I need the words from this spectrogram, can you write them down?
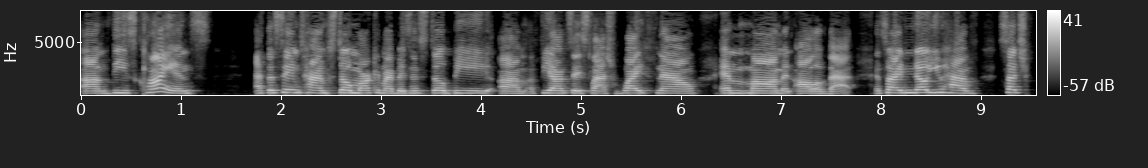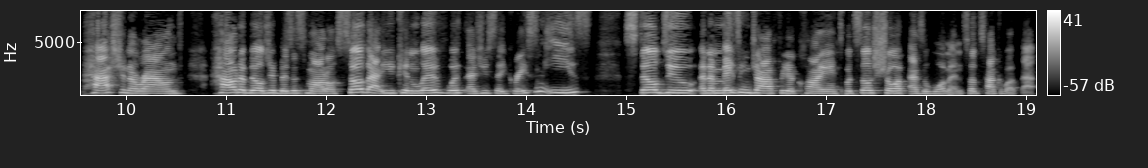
um, these clients at the same time still market my business still be um, a fiance slash wife now and mom and all of that. And so i know you have such passion around how to build your business model so that you can live with as you say grace and ease still do an amazing job for your clients but still show up as a woman. So let's talk about that.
